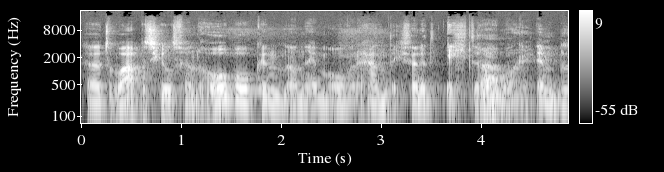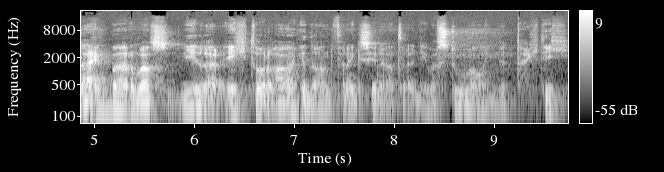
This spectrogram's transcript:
het wapenschild van Hoboken aan hem overhandigd, van het echte ah, Hoboken. en blijkbaar was die daar echt door aangedaan, Frank Sinatra. Die was toen al in de 80.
